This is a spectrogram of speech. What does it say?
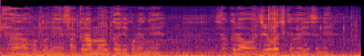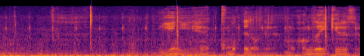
いやーほんと桜満開でこれね桜を味わうしかないですね。家にねこもってるのはねもう犯罪級ですよ。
